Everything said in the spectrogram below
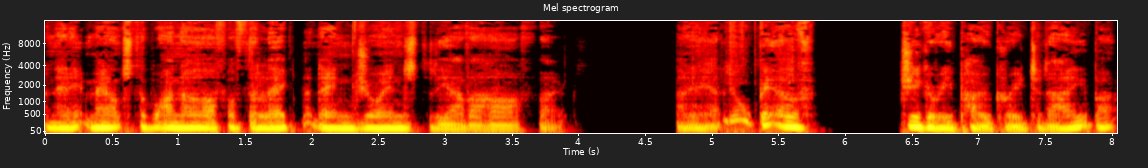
And then it mounts to one half of the leg that then joins to the other half, folks. So yeah, a little bit of jiggery pokery today, but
